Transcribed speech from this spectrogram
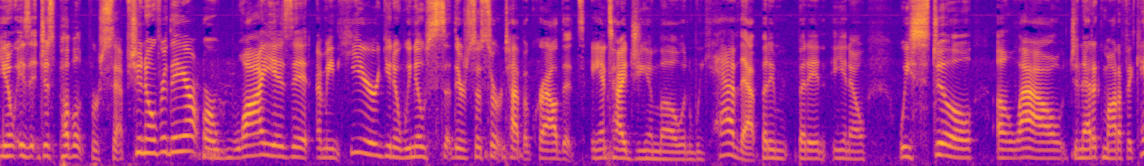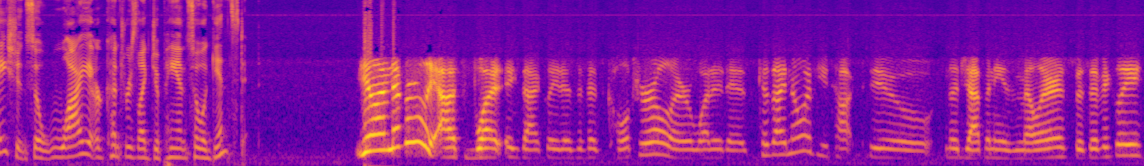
you know, is it just public perception over there, or mm-hmm. why is it? I mean, here, you know, we know there's a certain type of crowd that's anti-GMO, and we have that, but in but in you know, we still allow genetic modification. So why are countries like Japan so against it? You know, I've never really asked what exactly it is, if it's cultural or what it is. Because I know if you talk to the Japanese millers specifically,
